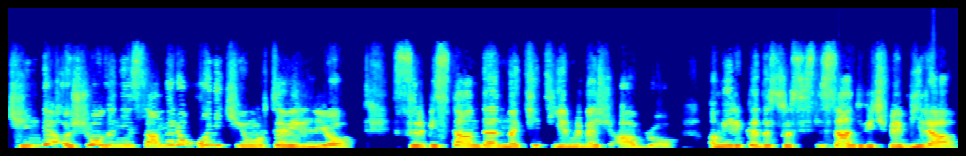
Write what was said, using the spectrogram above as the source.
Çin'de aşı olan insanlara 12 yumurta veriliyor. Sırbistan'da nakit 25 avro. Amerika'da sosisli sandviç ve bira.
